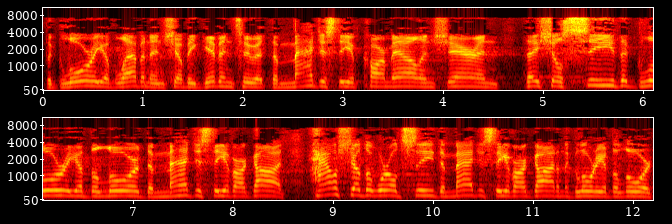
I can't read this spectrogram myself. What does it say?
The glory of Lebanon shall be given to it, the majesty of Carmel and Sharon. They shall see the glory of the Lord, the majesty of our God. How shall the world see the majesty of our God and the glory of the Lord?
